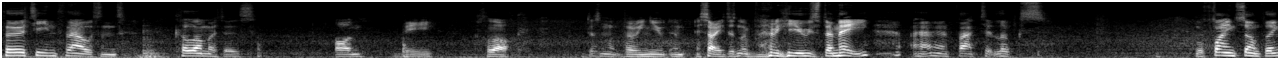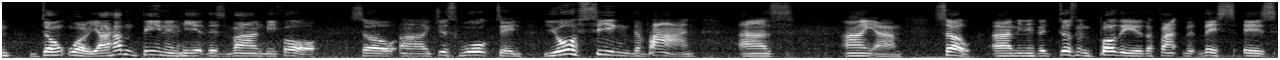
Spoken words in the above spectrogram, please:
13,000 kilometers on the clock doesn't look very new to, sorry it doesn't look very used to me. Uh, in fact it looks we'll find something. Don't worry I haven't been in here at this van before. So uh, I just walked in. You're seeing the van as I am. So I mean if it doesn't bother you the fact that this is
